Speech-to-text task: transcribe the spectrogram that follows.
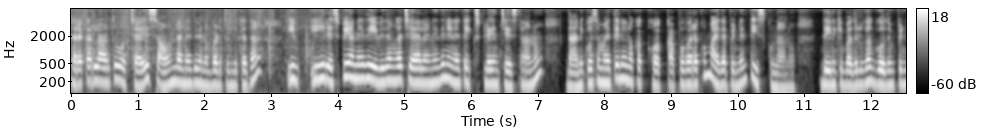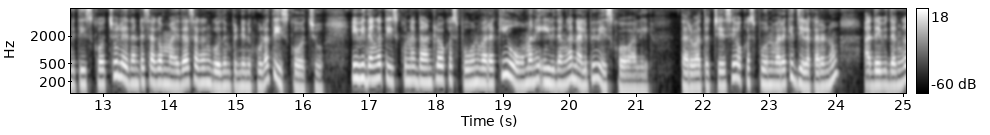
కరకరలాడుతూ వచ్చాయి. సౌండ్ అనేది వినబడుతుంది కదా. ఈ ఈ రెసిపీ అనేది ఏ విధంగా చేయాలనేది నేనైతే ఎక్స్ప్లెయిన్ చేస్తాను. దానికోసం అయితే నేను ఒక కప్పు వరకు మైదా పిండిని తీసుకున్నాను. దీనికి బదులుగా గోధుమ పిండి తీసుకోవచ్చు లేదంటే సగం మైదా సగం గోధుమ పిండిని కూడా తీసుకోవచ్చు. ఈ విధంగా తీసుకున్న దాంట్లో ఒక స్పూన్ వరకు ఓమని ఈ విధంగా నలిపి వేసుకోవాలి. తర్వాత వచ్చేసి ఒక స్పూన్ వరకు జీలకర్రను అదేవిధంగా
